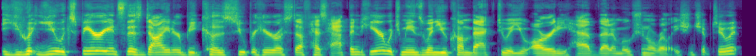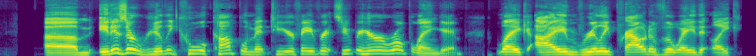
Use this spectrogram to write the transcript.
you you experience this diner because superhero stuff has happened here, which means when you come back to it, you already have that emotional relationship to it. Um, it is a really cool compliment to your favorite superhero role playing game. Like, I'm really proud of the way that like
